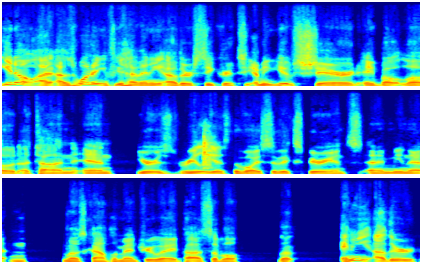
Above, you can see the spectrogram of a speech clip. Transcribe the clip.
you know, I, I, was wondering if you have any other secrets. I mean, you've shared a boatload, a ton, and yours really is the voice of experience. I mean that in the most complimentary way possible. But any other,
